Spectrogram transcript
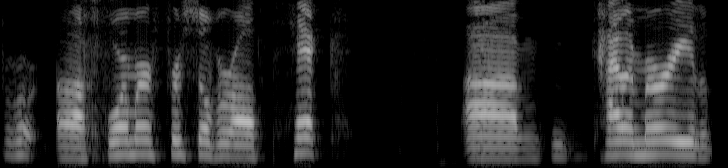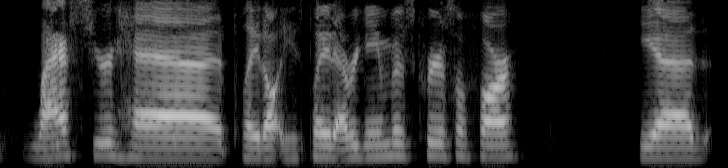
for, uh, former first overall pick. Um, Kyler Murray last year had played all. He's played every game of his career so far. He had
